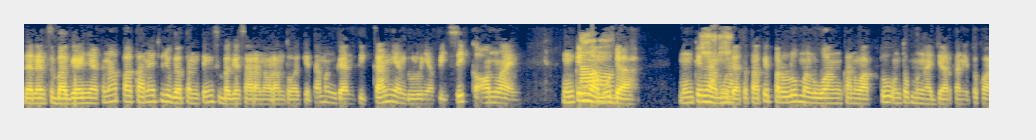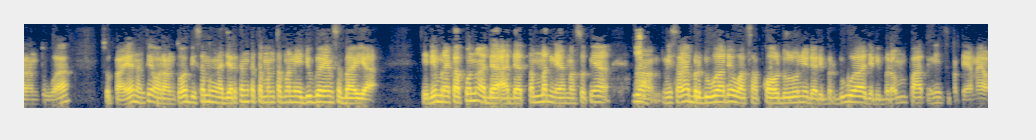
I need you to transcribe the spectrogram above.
dan lain sebagainya. Kenapa? Karena itu juga penting sebagai saran orang tua kita menggantikan yang dulunya fisik ke online. Mungkin nggak oh. mudah, mungkin iya, nggak yeah, mudah, yeah. tetapi perlu meluangkan waktu untuk mengajarkan itu ke orang tua supaya nanti orang tua bisa mengajarkan ke teman-temannya juga yang sebaya. Jadi mereka pun ada ada teman ya, maksudnya yeah. uh, misalnya berdua deh WhatsApp call dulu nih dari berdua jadi berempat ini seperti MLM yeah,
